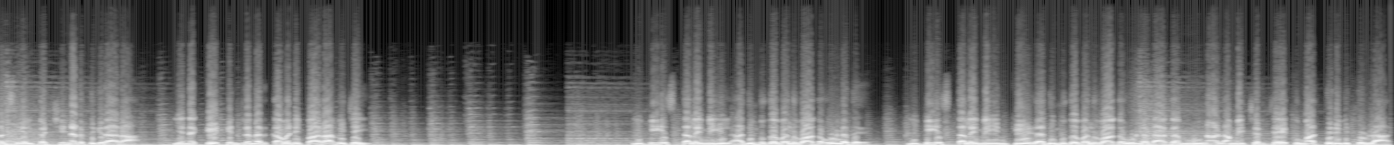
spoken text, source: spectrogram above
அரசியல் கட்சி நடத்துகிறாரா? என கேட்கின்றனர் கவனிப்பாரா விஜய்? இபிஎஸ் தலைமையில் அதிமுக வலுவாக உள்ளது. இபிஎஸ் தலைமையின் கீழ் அதிமுக வலுவாக உள்ளதாக முன்னாள் அமைச்சர் ஜெயக்குமார் தெரிவித்துள்ளார்.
